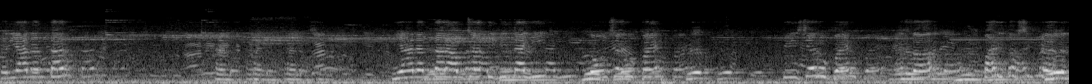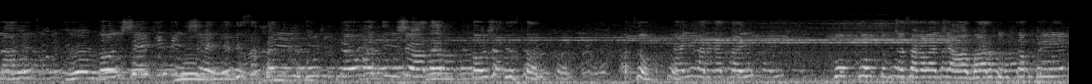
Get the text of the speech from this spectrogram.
तर यानंतर यानंतर आमच्या तिघींनाही दोनशे रुपये तीनशे रुपये असं पारितोषिक मिळालेलं आहे. दोनशे की तीनशे? हे दिसत नाही. तेव्हा तीनशे आता दोनशे दिसतात. असं काही हरकत नाही. खूप खूप तुमच्या सगळ्यांचे आभार तुमचं प्रेम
